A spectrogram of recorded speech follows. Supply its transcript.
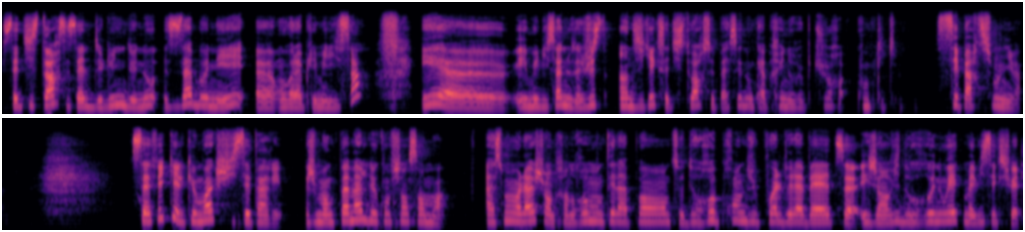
Cette histoire, c'est celle de l'une de nos abonnées. Euh, on va l'appeler Mélissa. Et, euh, et Mélissa nous a juste indiqué que cette histoire se passait donc après une rupture compliquée. C'est parti, on y va. Ça fait quelques mois que je suis séparée. Je manque pas mal de confiance en moi. À ce moment-là, je suis en train de remonter la pente, de reprendre du poil de la bête, et j'ai envie de renouer avec ma vie sexuelle.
